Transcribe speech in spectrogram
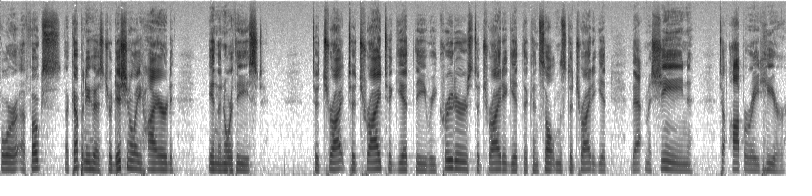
for uh, folks, a company who has traditionally hired in the Northeast to try to try to get the recruiters, to try to get the consultants, to try to get that machine to operate here.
